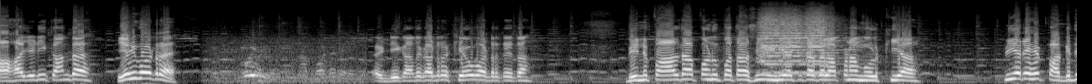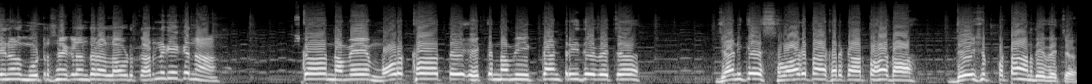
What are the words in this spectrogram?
ਆਹ ਜਿਹੜੀ ਕੰਧ ਹੈ ਇਹੀ ਬਾਰਡਰ ਹੈ? ਐਡੀ ਕੰਧ ਕੱਢ ਰੱਖੀ ਆ ਉਹ ਬਾਰਡਰ ਤੇ ਤਾਂ। ਵੀ ਨੇਪਾਲ ਦਾ ਆਪਾਂ ਨੂੰ ਪਤਾ ਸੀ ਇੰਡੀਆ 'ਚ ਤਾਂ ਚਲ ਆਪਣਾ ਮੁਲਕ ਹੀ ਆ। ਵੀ ਯਾਰ ਇਹ ਪੱਗ ਦੇ ਨਾਲ ਮੋਟਰਸਾਈਕਲ ਅੰਦਰ ਅਲਾਉਡ ਕਰਨਗੇ ਕਿ ਨਾ? ਇੱਕ ਨਵੇਂ ਮੁਲਕ ਤੇ ਇੱਕ ਨਵੀਂ ਕੰਟਰੀ ਦੇ ਵਿੱਚ ਯਾਨੀ ਕਿ ਸਵਾਗਤ ਆਖਰਕਾਰ ਤੁਹਾਡਾ ਦੇਸ਼ ਪਟਾਨ ਦੇ ਵਿੱਚ।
